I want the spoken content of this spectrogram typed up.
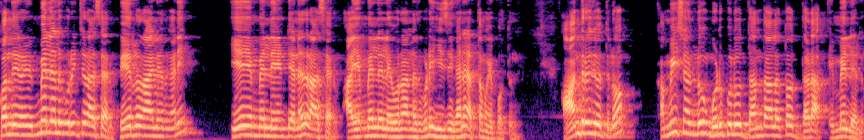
కొందరు ఎమ్మెల్యేల గురించి రాశారు పేర్లు రాయలేదు కానీ ఏ ఎమ్మెల్యే ఏంటి అనేది రాశారు. ఆ ఎమ్మెల్యేలు ఎవరు అన్నది కూడా ఈజీగానే అర్థమైపోతుంది. ఆంధ్రజ్యోతిలో కమిషన్లు ముడుపులు దందాలతో దడ ఎమ్మెల్యేలు.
